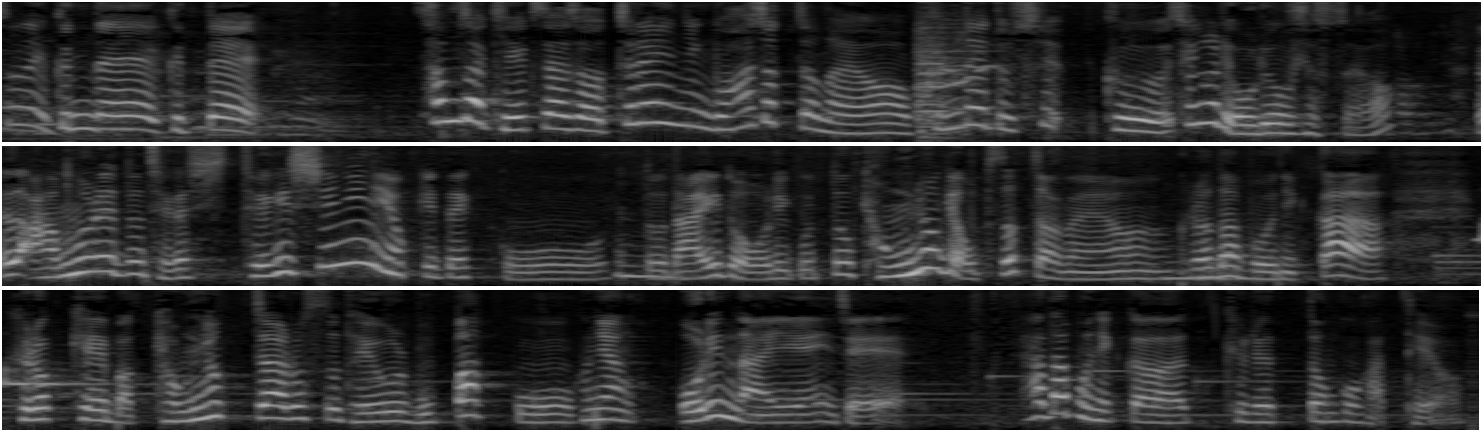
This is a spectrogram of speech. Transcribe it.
선생님, 근데 그때 3사 기획사에서 트레이닝도 하셨잖아요. 근데도 시- 그 생활이 어려우셨어요? 그래서 아무래도 제가 시- 되게 신인이었기도 했고 또 나이도 어리고 또 경력이 없었잖아요. 그러다 보니까 그렇게 막 경력자로서 대우를 못 받고 그냥 어린 나이에 이제 하다 보니까 그랬던 것 같아요.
